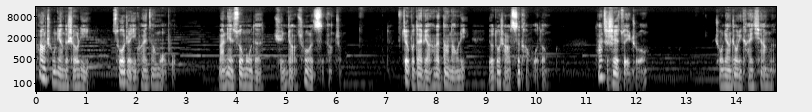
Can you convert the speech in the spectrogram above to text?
胖厨娘的手里。搓着一块脏抹布，满脸肃穆地寻找错词当中。这不代表他的大脑里有多少思考活动，他只是嘴拙。厨娘终于开枪了：“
